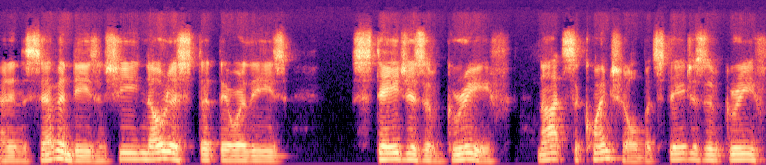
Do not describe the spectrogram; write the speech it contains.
and in the 70s, and she noticed that there were these stages of grief not sequential, but stages of grief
